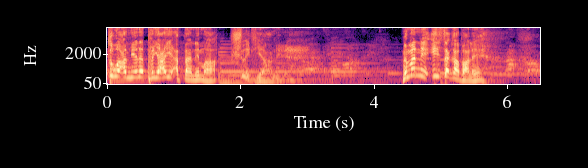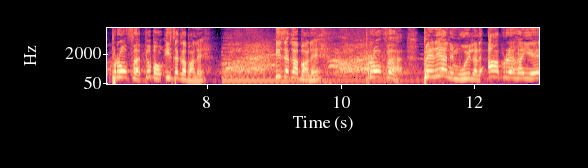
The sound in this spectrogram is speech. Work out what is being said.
သူကအမြဲတမ်းဖခင်ရဲ့အတန်ထဲမှာရွှေ့လျားနေတယ် နံပါတ်1ဣဇက်ကဘာလဲ prophet ပြောပါဦးဣဇက်ကဘာလဲဣဇက်ကဘာလဲ prophet ဘယ်ရကနေမွေးလာလဲအာဗြဟံရဲ့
